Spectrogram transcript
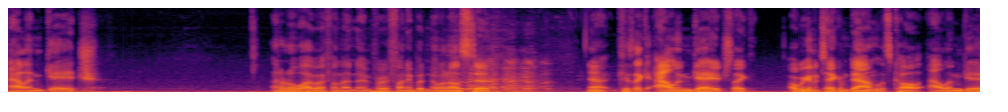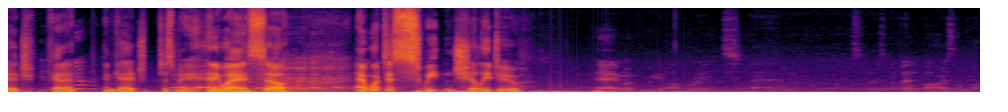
Alan Gage? I don't know why, but I found that name very funny, but no one else did. Yeah, because like Alan Gage, like, are we gonna take him down? Let's call Alan Gage. Get it? Engage? Just me. Anyway, so, and what does Sweet and Chili do? Um, we operate um, I suppose, event bars and bar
